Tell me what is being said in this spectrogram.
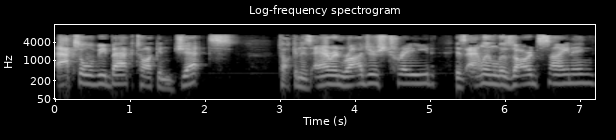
Axel will be back talking Jets, talking his Aaron Rodgers trade, his Allen Lazard signing,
